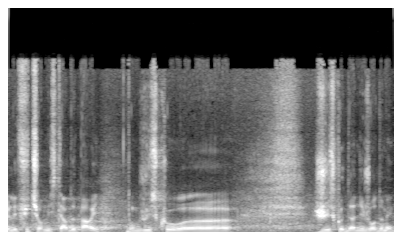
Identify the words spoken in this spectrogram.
les futurs mystères de Paris, donc jusqu'au jusqu'au dernier jour de mai.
